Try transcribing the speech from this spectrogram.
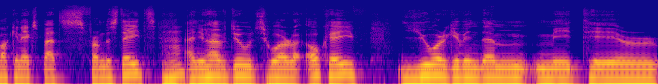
fucking expats from the states, and you have dudes who are like, okay, if you are giving them mid tier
